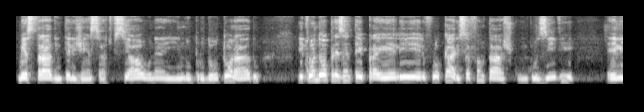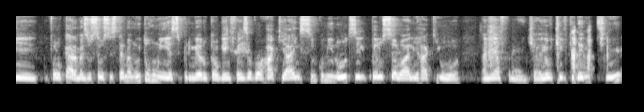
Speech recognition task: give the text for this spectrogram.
mestrado em inteligência artificial, né, indo para o doutorado. E quando eu apresentei para ele, ele falou, cara, isso é fantástico. Inclusive, ele falou, cara, mas o seu sistema é muito ruim. Esse primeiro que alguém fez, eu vou hackear em cinco minutos. Ele, pelo celular, ele hackeou na minha frente. Aí eu tive que demitir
